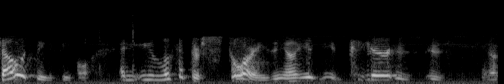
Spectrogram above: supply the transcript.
chose these people, and you look at their stories. You know, you, you, Peter, who's, who's you know,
